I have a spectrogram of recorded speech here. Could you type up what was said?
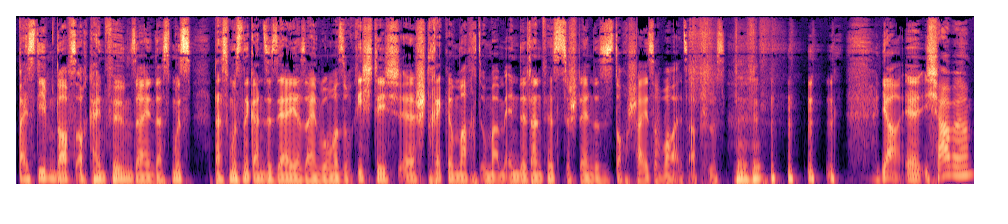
bei Steven darf es auch kein Film sein. Das muss, das muss eine ganze Serie sein, wo man so richtig äh, Strecke macht, um am Ende dann festzustellen, dass es doch scheiße war als Abschluss. Ja, äh, ich habe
